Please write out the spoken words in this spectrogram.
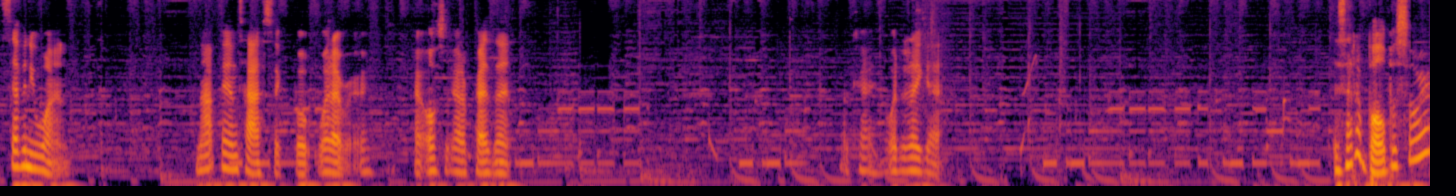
71. Not fantastic, but whatever. I also got a present. Okay, what did I get? Is that a Bulbasaur?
